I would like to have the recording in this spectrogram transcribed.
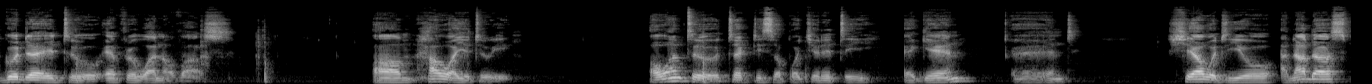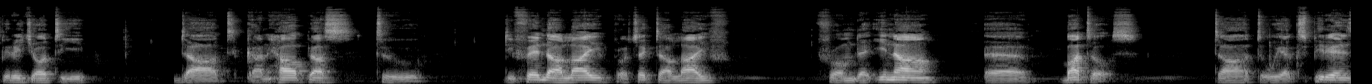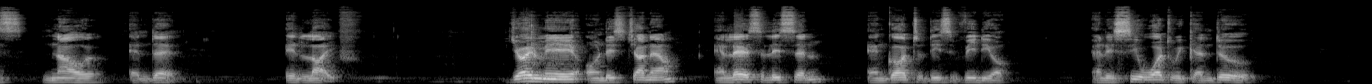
Good day to every one of us. Um, how are you doing? I want to take this opportunity again and share with you another spiritual tip that can help us to defend our life, protect our life from the inner uh, battles that we experience now and then in life. Join me on this channel and let's listen and go to this video and see what we can do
